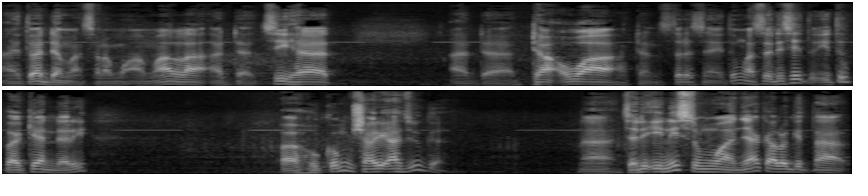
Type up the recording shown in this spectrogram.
Nah, itu ada masalah muamalah, ada jihad, ada dakwah dan seterusnya. Itu masuk di situ. Itu bagian dari uh, hukum syariah juga. Nah, jadi ini semuanya kalau kita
